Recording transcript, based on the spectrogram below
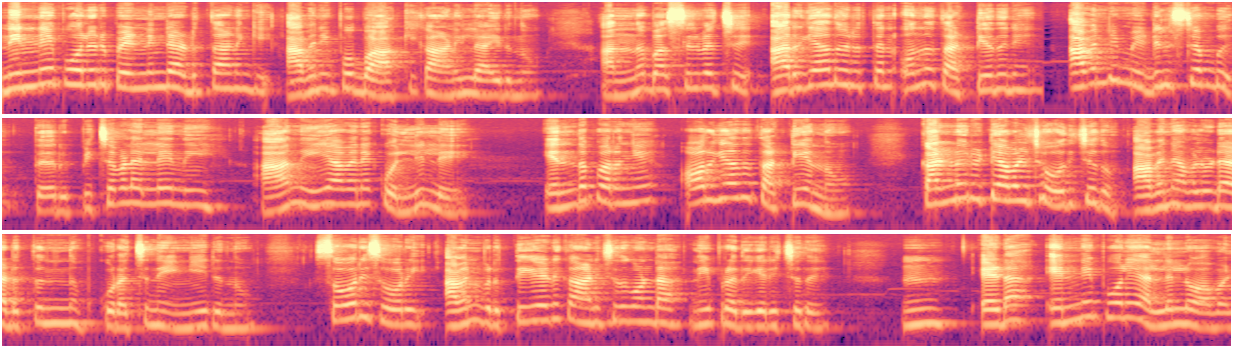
നിന്നെ പോലൊരു പെണ്ണിന്റെ അടുത്താണെങ്കിൽ അവനിപ്പോൾ ബാക്കി കാണില്ലായിരുന്നു. അന്ന് ബസ്സിൽ വെച്ച് അറിയാതൊരുത്തൻ ഒന്ന് തട്ടിയതിന് അവന്റെ മിഡിൽ സ്റ്റമ്പ് തെറിപ്പിച്ചവളല്ലേ നീ. ആ നീ അവനെ കൊല്ലില്ലേ? എന്താ പറഞ്ഞ്? അറിയാതെ തട്ടിയെന്നോ? കണ്ണുരുട്ടി അവൾ ചോദിച്ചതും അവൻ അവളുടെ അടുത്തു നിന്നും കുറച്ച് നീങ്ങിയിരുന്നു. Sorry sorry. അവൻ വൃത്തികേട് കാണിച്ചതുകൊണ്ടാ നീ പ്രതികരിച്ചത്. എടാ എന്നെ പോലെ അല്ലല്ലോ അവൾ.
